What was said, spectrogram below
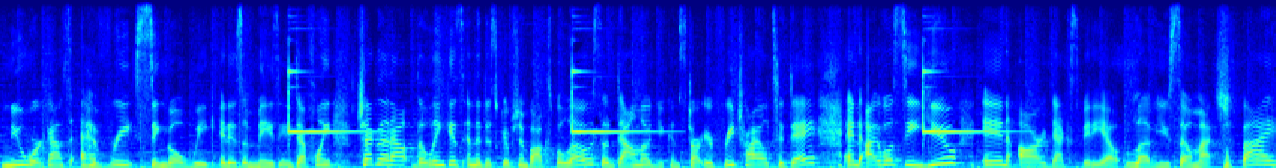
new workouts every single week. It is amazing. Definitely check that The link is in the description box below. So download, you can start your free trial today. And I will see you in our next video. Love you so much. Bye.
